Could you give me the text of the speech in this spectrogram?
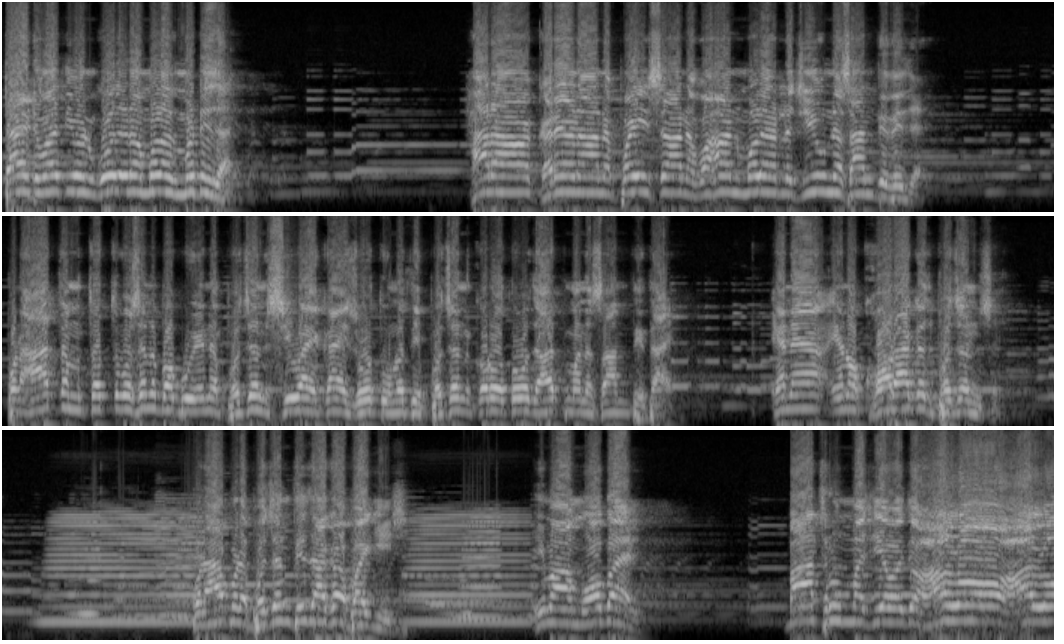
ટાઈટ વાતી હોય ગોદડા મળે મટી જાય. હારા ઘરેણા ને પૈસા ને વાહન મળે એટલે જીવને શાંતિ થઈ જાય. પણ આત્મ તત્વ છે ને બાપુ, એને ભજન સિવાય કાંઈ જોતું નથી. ભજન કરો તો જ આત્માને શાંતિ થાય. એને, એનો ખોરાક જ ભજન છે. પણ આપણે ભજનથી જ આગા ભાગી છે. એમાં મોબાઈલ, બાથરૂમમાં જે હોય તો, હાલો હાલો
